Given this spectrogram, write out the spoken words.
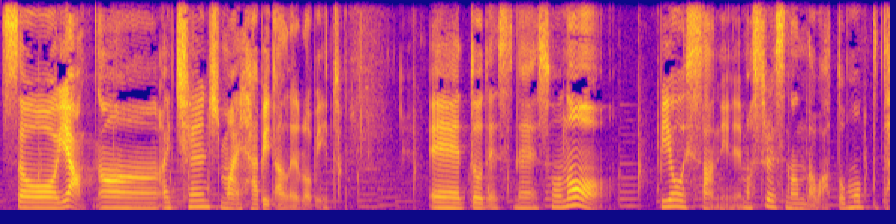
So, yeah, uh, I changed my habit a little bit. えー、っとですね、その美容師さんにね、まあ、ストレスなんだわと思ってた。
